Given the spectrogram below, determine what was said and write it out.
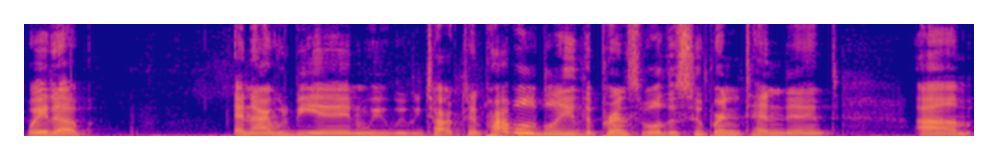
wait up, and I would be in. We would be talking to probably the principal, the superintendent. Um,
